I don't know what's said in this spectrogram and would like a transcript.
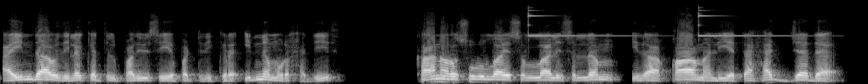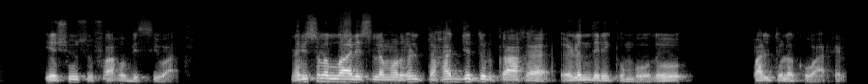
ஐந்தாவது இலக்கத்தில் பதிவு செய்யப்பட்டிருக்கிற இன்னும் ஒரு ஹதீஸ். கான ரசூலுல்லாய் சல்லா அலி செல்லம் இதா காம் லியதஹஜ்ஜத யஷூசு யசூசுஃபாஹு பிஸ்ஸிவாக். நபி சொல்லா அலிஸ்லாம் அவர்கள் தஹஜத்திற்காக எழுந்திருக்கும் போது பல் துலக்குவார்கள்.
